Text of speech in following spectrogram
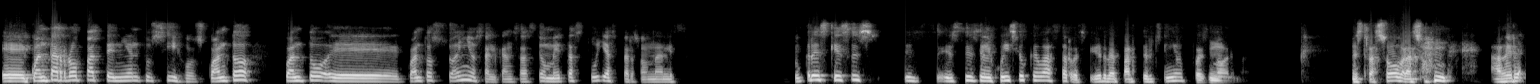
Eh, ¿Cuánta ropa tenían tus hijos? ¿Cuánto, cuánto, ¿Cuántos sueños alcanzaste o metas tuyas personales? ¿Tú crees que ese es, ese es el juicio que vas a recibir de parte del Señor? Pues no, hermano. Nuestras obras son, a ver,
